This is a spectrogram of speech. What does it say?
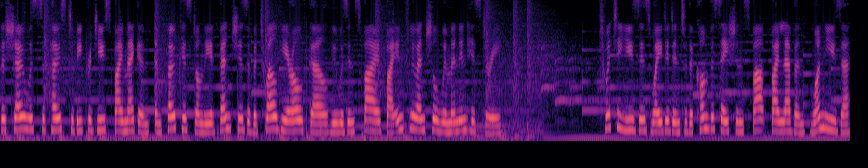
The show was supposed to be produced by Meghan, and focused on the adventures of a 12-year-old girl who was inspired by influential women in history. Twitter users waded into the conversation sparked by Levin. One user,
